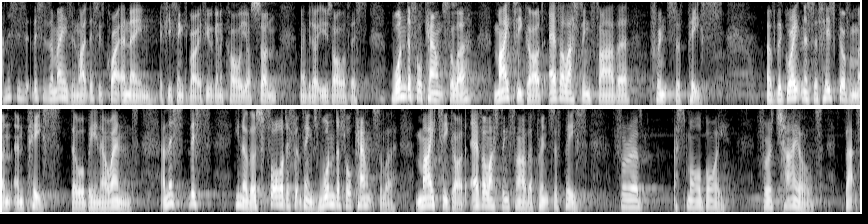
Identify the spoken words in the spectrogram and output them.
And this is, this is amazing. Like, this is quite a name if you think about it. If you were going to call your son, maybe don't use all of this. Wonderful counselor, mighty God, everlasting Father, Prince of Peace. Of the greatness of his government and peace, there will be no end. And this, this you know, those four different things wonderful counselor, mighty God, everlasting Father, Prince of Peace. For a a small boy, for a child. That's,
